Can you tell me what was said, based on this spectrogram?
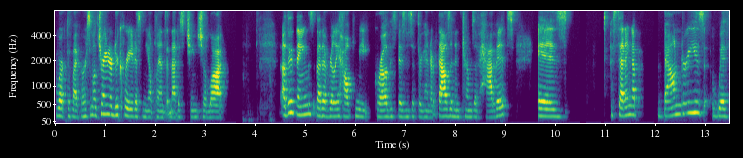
worked with my personal trainer to create us meal plans, and that has changed a lot. Other things that have really helped me grow this business of 300,000 in terms of habits is setting up boundaries with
